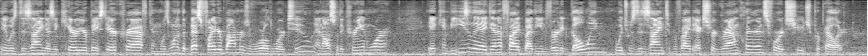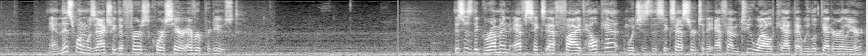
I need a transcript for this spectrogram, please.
It was designed as a carrier based aircraft and was one of the best fighter bombers of World War II and also the Korean War. It can be easily identified by the inverted gull wing, which was designed to provide extra ground clearance for its huge propeller. And this one was actually the first Corsair ever produced. This is the Grumman F6F5 Hellcat, which is the successor to the FM2 Wildcat that we looked at earlier.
